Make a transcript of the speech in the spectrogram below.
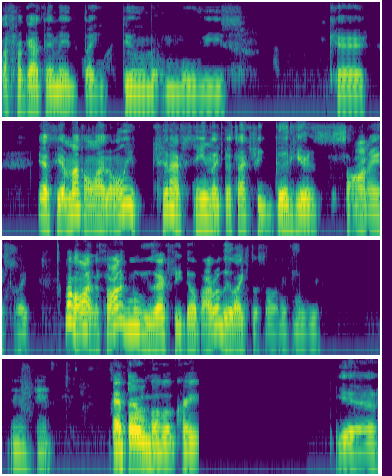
I forgot they made like Doom movies. Okay. Yeah, see, I'm not gonna lie. The only shit I've seen like that's actually good here is Sonic. Like, I'm not gonna lie, the Sonic movie is actually dope. I really like the Sonic movie. Mhm. That third one gonna go crazy. Yeah,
